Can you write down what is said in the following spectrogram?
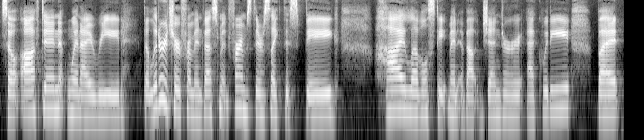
So, often when I read the literature from investment firms, there's like this vague, high level statement about gender equity, but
